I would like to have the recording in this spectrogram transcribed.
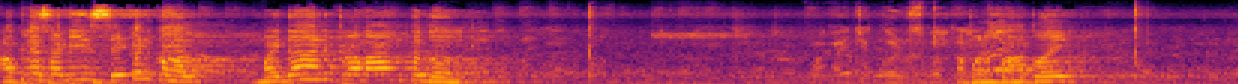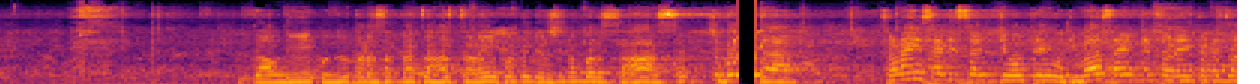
आपल्यासाठी सेकंड कॉल मैदान क्रमांक दोन. आपण पाहतोय. गावदेवी गोंधळपाडा संघाचा हा चढाईपटू जर्सी नंबर सहा सज्ज होता. चढाईसाठी सज्ज होते. उजव्या साईडने चढाई करण्याचा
